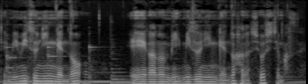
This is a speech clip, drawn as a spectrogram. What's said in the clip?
で、ミミズ人間の、映画のミミズ人間の話をしてますね。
